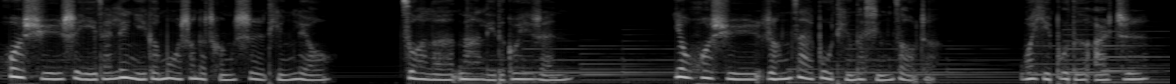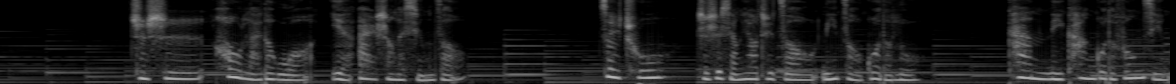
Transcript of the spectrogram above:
或许是已在另一个陌生的城市停留，做了那里的归人；又或许仍在不停的行走着，我已不得而知。只是后来的我也爱上了行走。最初只是想要去走你走过的路，看你看过的风景，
